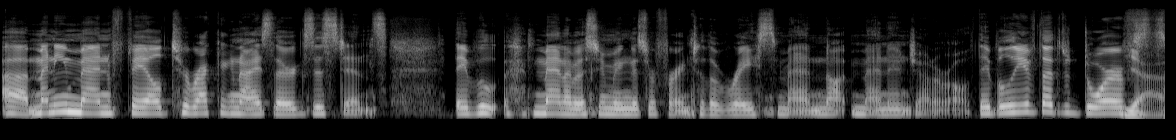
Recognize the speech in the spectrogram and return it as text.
uh, many men failed to recognize their existence. They bel men, I'm assuming, is referring to the race men, not men in general. They believed that the dwarfs' Yeah.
